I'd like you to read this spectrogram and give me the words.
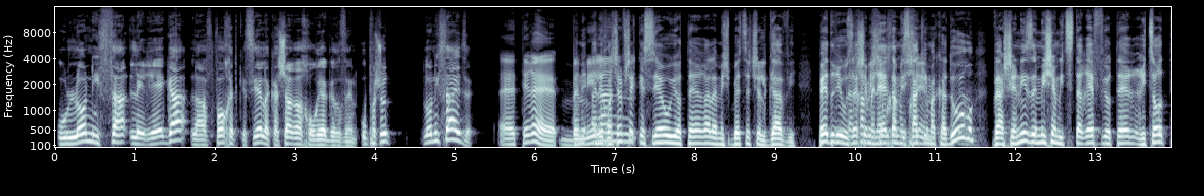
הוא לא ניסה לרגע להפוך את כסייה לקשר האחורי הגרזן, הוא פשוט לא ניסה את זה. אה, תראה, אני, במילאן... אני חושב שקסיה הוא יותר על המשבצת של גבי. פדרי הוא זה שמנהל את 50-50. המשחק עם הכדור, והשני זה מי שמצטרף יותר ריצות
